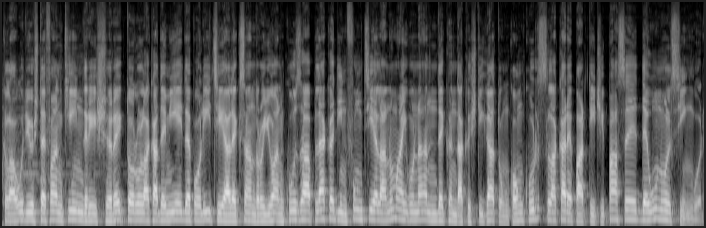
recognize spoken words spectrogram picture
Claudiu Ștefan Kindriș, rectorul Academiei de Poliție Alexandru Ioan Cuza, pleacă din funcție la numai un an de când a câștigat un concurs la care participase de unul singur.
